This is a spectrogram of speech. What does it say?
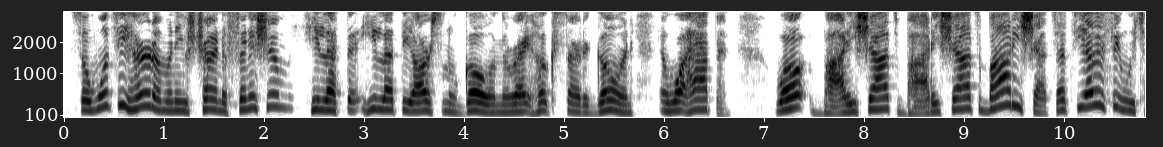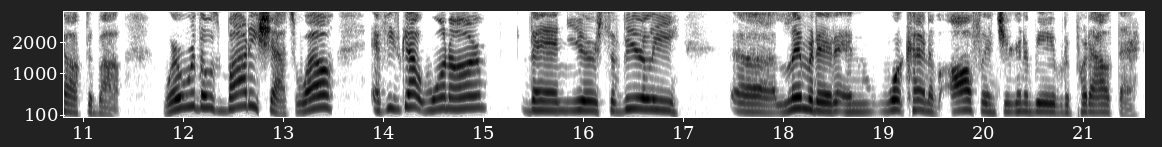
So once he hurt him and he was trying to finish him, he let the he let the arsenal go and the right hook started going. And what happened? Well, body shots, body shots, body shots. That's the other thing we talked about. Where were those body shots? Well, if he's got one arm, then you're severely uh, limited in what kind of offense you're going to be able to put out there.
